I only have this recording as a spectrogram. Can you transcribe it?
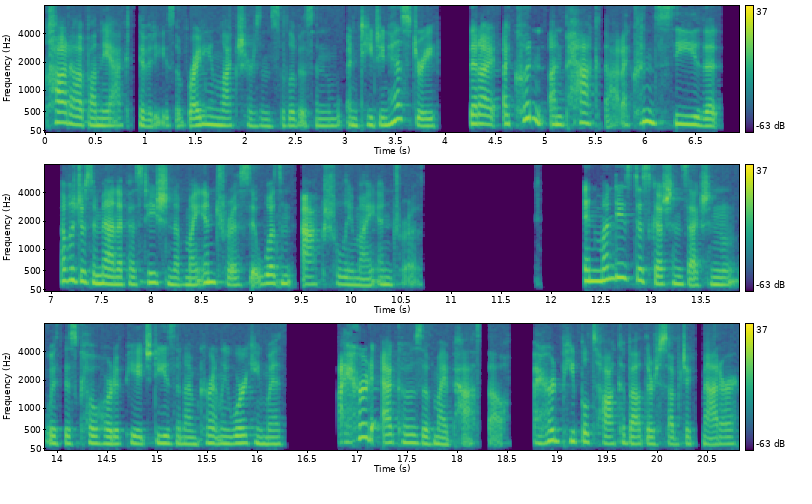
caught up on the activities of writing lectures and syllabus and, and teaching history that I, I couldn't unpack that. I couldn't see that that was just a manifestation of my interest. It wasn't actually my interest. In Monday's discussion section with this cohort of PhDs that I'm currently working with, I heard echoes of my past self. I heard people talk about their subject matter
